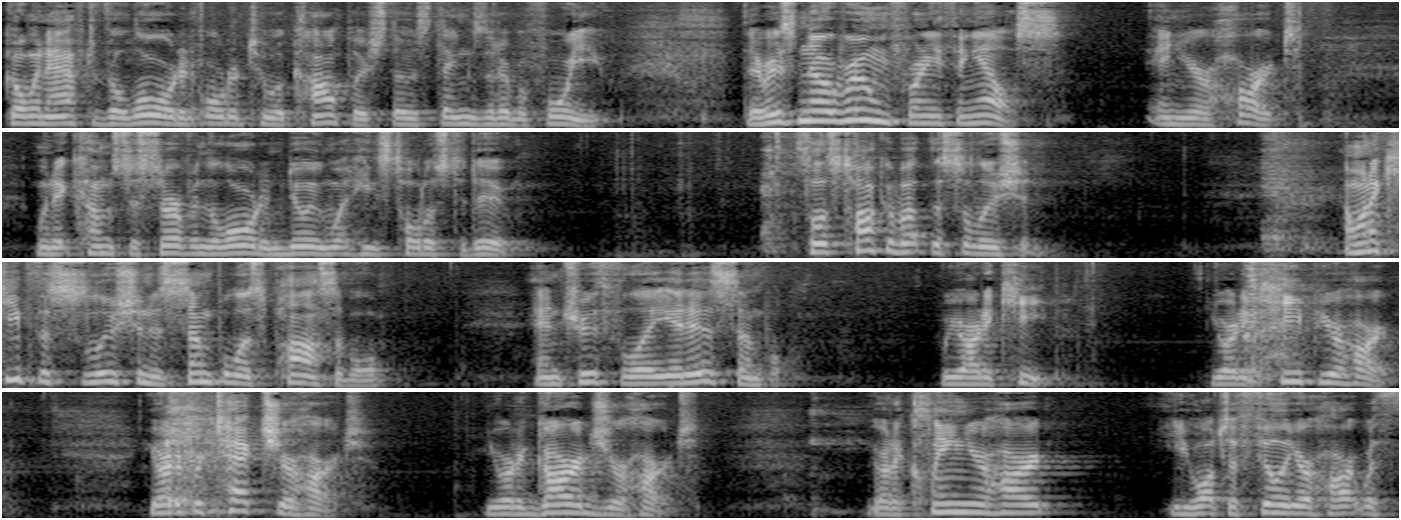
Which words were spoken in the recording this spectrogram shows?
going after the Lord in order to accomplish those things that are before you. There is no room for anything else in your heart when it comes to serving the Lord and doing what He's told us to do. So let's talk about the solution. I want to keep the solution as simple as possible, and truthfully, it is simple. We are to keep. You are to keep your heart. You are to protect your heart. You are to guard your heart. You are to clean your heart. You ought to fill your heart with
